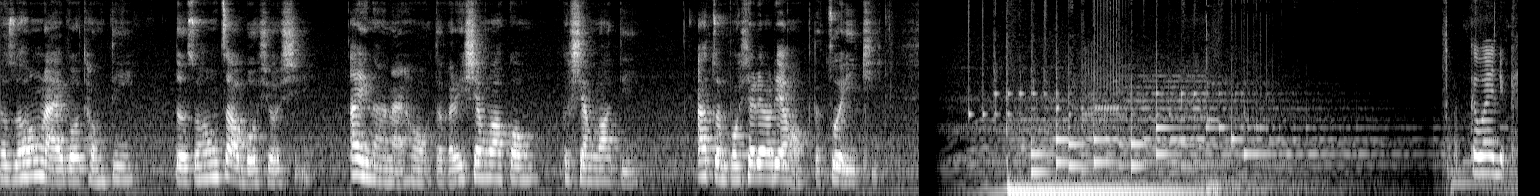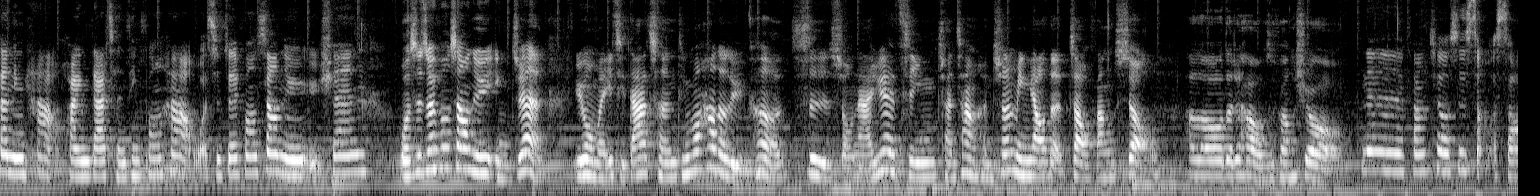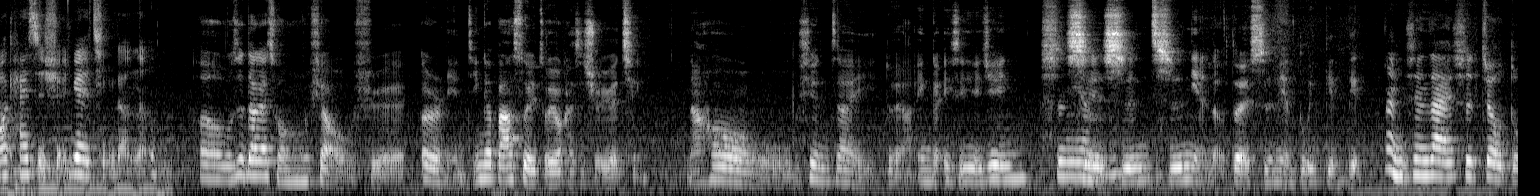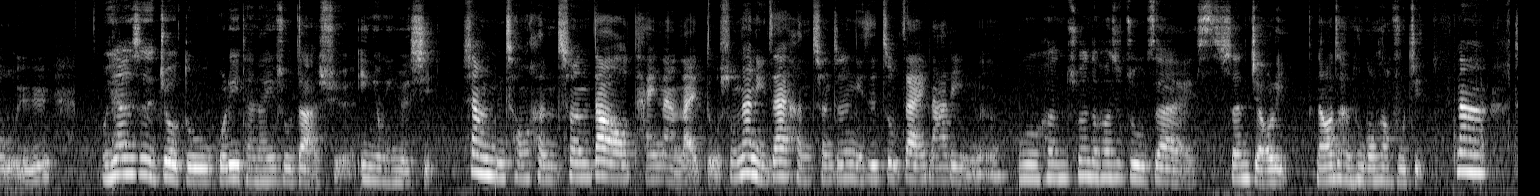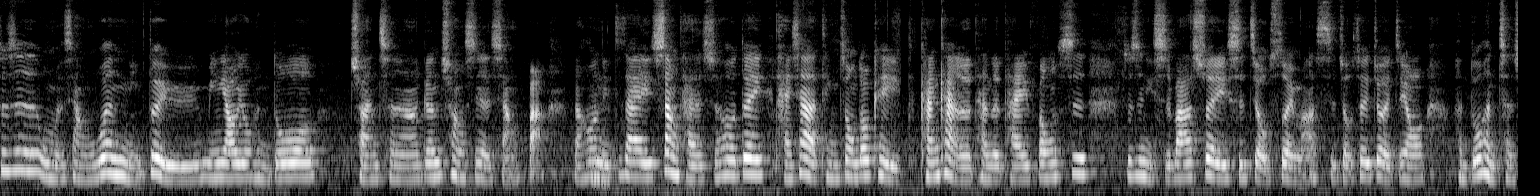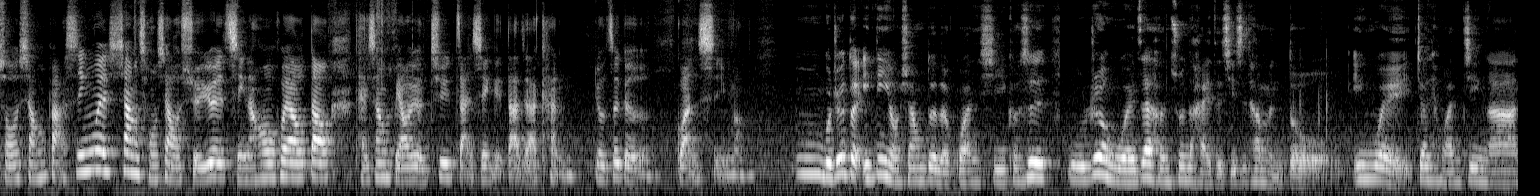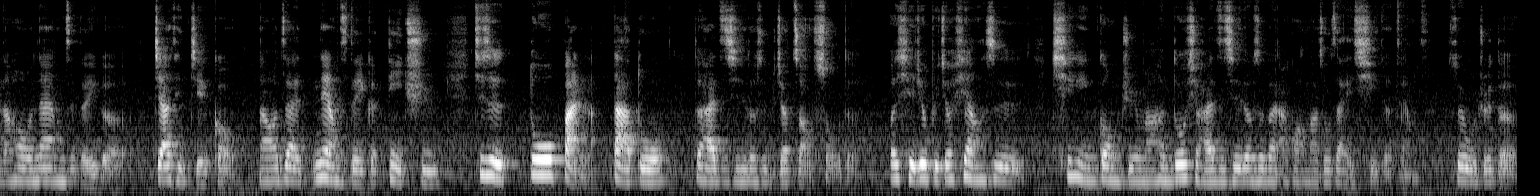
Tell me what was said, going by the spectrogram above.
落雪风来无通知，落雪风走无消息，啊伊若来吼，就甲你双碗公，搁双碗茶，啊全部写了了吼，就做伊去。各位旅客您好，欢迎搭乘霆锋号，我是追风少女雨萱，我是追风少女尹娟，与我们一起搭乘霆锋号的旅客是手拿月琴传唱恒春民谣的赵方秀。Hello，大家好，我是方秀。那方秀是什么时候开始学乐琴的呢？呃，我是大概从小学二年级，应该八岁左右开始学乐琴，然后现在对啊，应该已经已经十十十十年了，对，十年多一点点。那你现在是就读于？我现在是就读国立台南艺术大学应用音乐系。像你从恒春到台南来读书，那你在恒春就是你是住在哪里呢？我恒春的话是住在山脚里，然后在恒春工商附近。那就是我们想问你，对于民谣有很多。传承啊，跟创新的想法，然后你在上台的时候，对台下的听众都可以侃侃而谈的台风，是就是你十八岁、十九岁嘛，十九岁就已经有很多很成熟的想法，是因为像从小学乐琴，然后会要到台上表演去展现给大家看，有这个关系吗？嗯，我觉得一定有相对的关系。可是我认为在恒春的孩子，其实他们都因为家庭环境啊，然后那样子的一个。家庭结构，然后在那样子的一个地区，其实多半啦，大多的孩子其实都是比较早熟的，而且就比较像是亲盈共居嘛。很多小孩子其实都是跟阿公阿妈住在一起的这样子，所以我觉得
